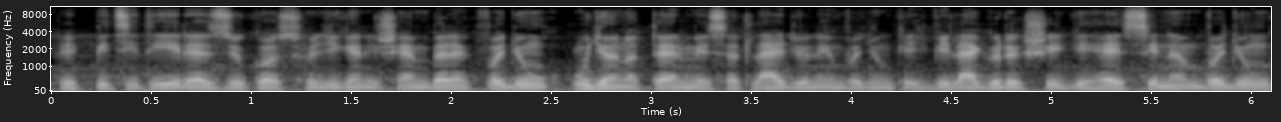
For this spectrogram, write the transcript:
hogy egy picit érezzük azt, hogy igenis emberek vagyunk, ugyan a természet lágyölén vagyunk, egy világörökségi helyszínen vagyunk,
